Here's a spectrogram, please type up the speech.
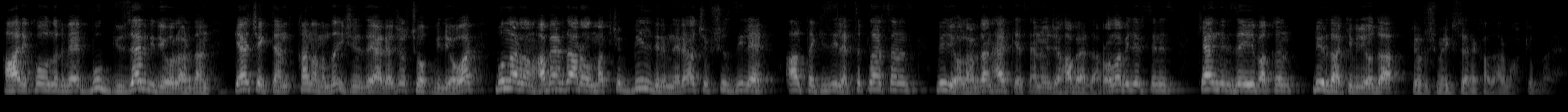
harika olur ve bu güzel videolardan gerçekten kanalımda işinize yarayacak çok video var. Bunlardan haberdar olmak için bildirimleri açıp şu zile alttaki zile tıklarsanız videolardan herkesten önce haberdar olabilirsiniz. Kendinize iyi bakın. Bir dahaki videoda görüşmek üzere kadar mahkumları.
